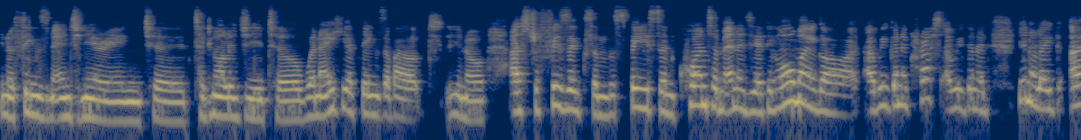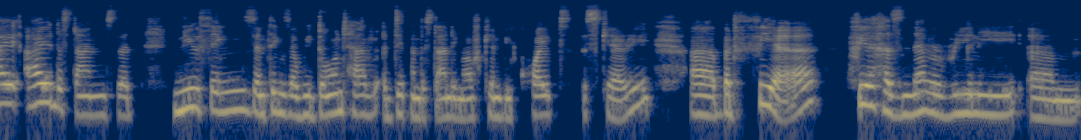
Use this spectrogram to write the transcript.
you know, things in engineering to technology to when I hear things about, you know, astrophysics and the space and quantum energy, I think, oh my God, are we gonna crash? Are we gonna, you know, like I I understand that new things and things that we don't have a deep understanding of can be quite scary. Uh, but fear fear has never really um,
